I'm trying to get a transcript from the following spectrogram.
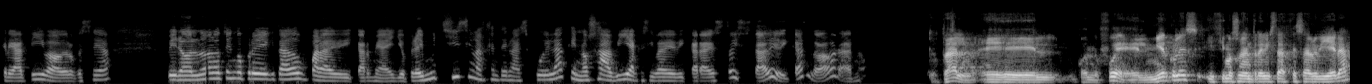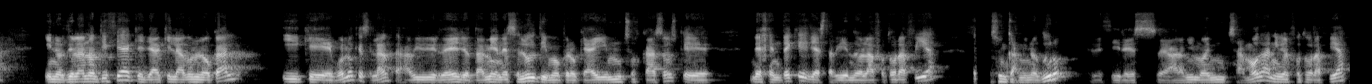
creativa o de lo que sea, pero no lo tengo proyectado para dedicarme a ello. Pero hay muchísima gente en la escuela que no sabía que se iba a dedicar a esto y se está dedicando ahora, ¿no? Total. cuando fue? El miércoles hicimos una entrevista a César Viera y nos dio la noticia que ya ha alquilado un local y que, bueno, que se lanza a vivir de ello también. Es el último, pero que hay muchos casos que, de gente que ya está viviendo la fotografía. Es un camino duro, es decir, es, ahora mismo hay mucha moda a nivel fotografía,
